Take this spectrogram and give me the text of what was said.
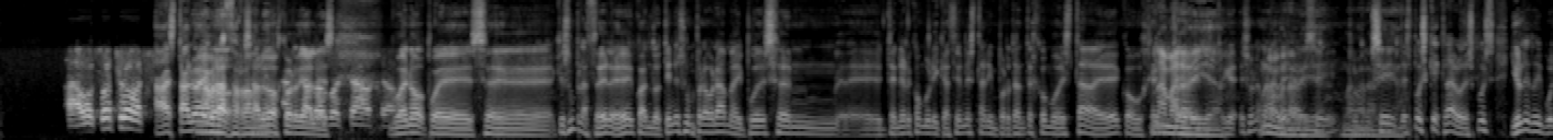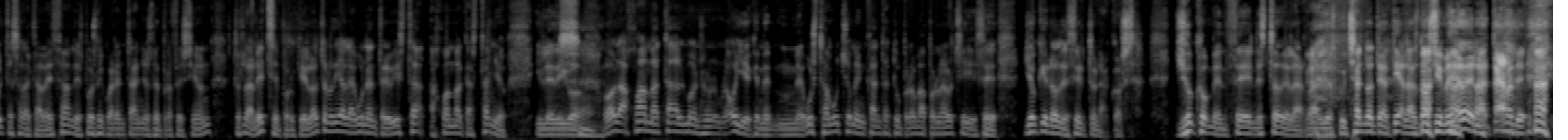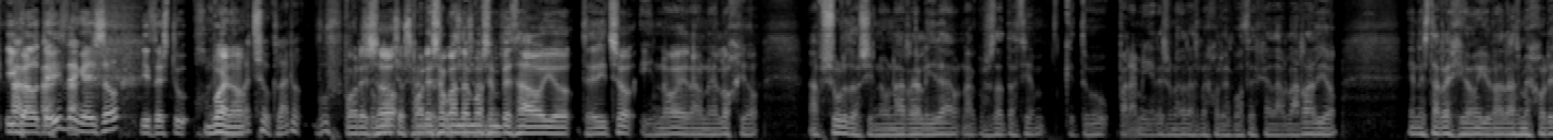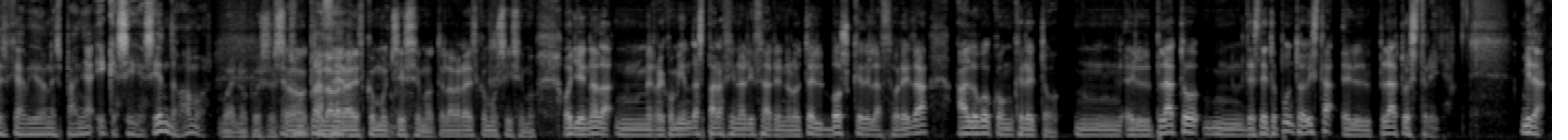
A vosotros. Hasta luego. abrazo, Radomir. Saludos Hasta cordiales. luego, chao, chao. Bueno, pues eh, que es un placer, ¿eh? Cuando tienes un programa y puedes em, eh, tener comunicaciones tan importantes como esta, ¿eh? Con gente... maravilla, Es una una maravilla, maravilla, sí. una maravilla. Sí, después que, claro, después yo le doy vueltas a la cabeza, después de 40 años de profesión, esto es la leche, porque el otro día le hago una entrevista a Juanma Castaño y le digo, Sí. hola Juanma, tal, bueno, oye, que me, me gusta mucho, me encanta tu programa por la noche, y dice, yo quiero decirte una cosa, yo comencé en esto de la radio, escuchándote a ti a las dos y media de la tarde, y cuando te dicen eso, dices tú, joder, Bueno, macho, claro, uf, Por eso, por eso cuando hemos años. empezado yo te he dicho, y no era un elogio absurdo, sino una realidad, una constatación, que tú para mí eres una de las mejores voces que ha dado la radio en esta región y una de las mejores que ha habido en España y que sigue siendo, vamos. Bueno, pues Es eso un te lo agradezco muchísimo, te lo agradezco muchísimo. Oye, nada, me recomiendas para finalizar en el Hotel Bosque de la Zoreda algo concreto. Mm, El plato, mm, desde tu punto de vista, el plato estrella. Mira,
